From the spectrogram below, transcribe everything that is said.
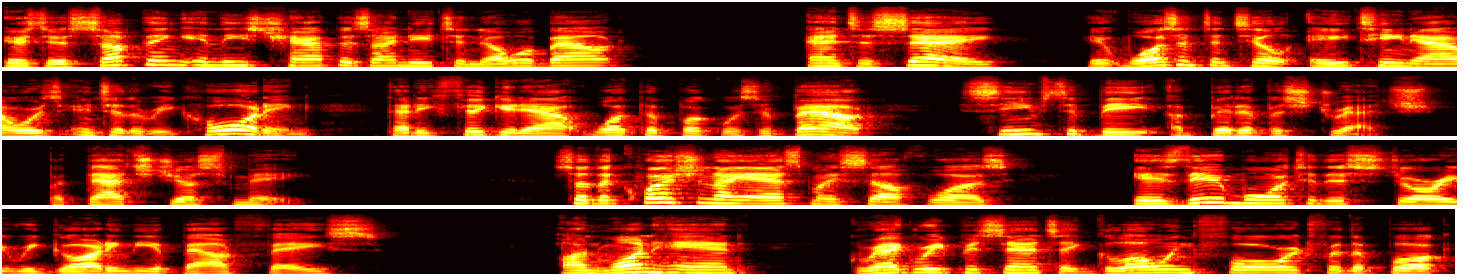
is there something in these chapters I need to know about? And to say, it wasn't until 18 hours into the recording that he figured out what the book was about seems to be a bit of a stretch, but that's just me. So the question I asked myself was Is there more to this story regarding the About face? On one hand, Gregory presents a glowing foreword for the book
